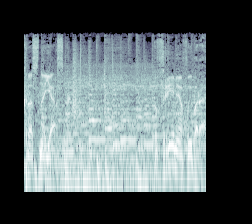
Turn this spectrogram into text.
Красноярск. Время выбора.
